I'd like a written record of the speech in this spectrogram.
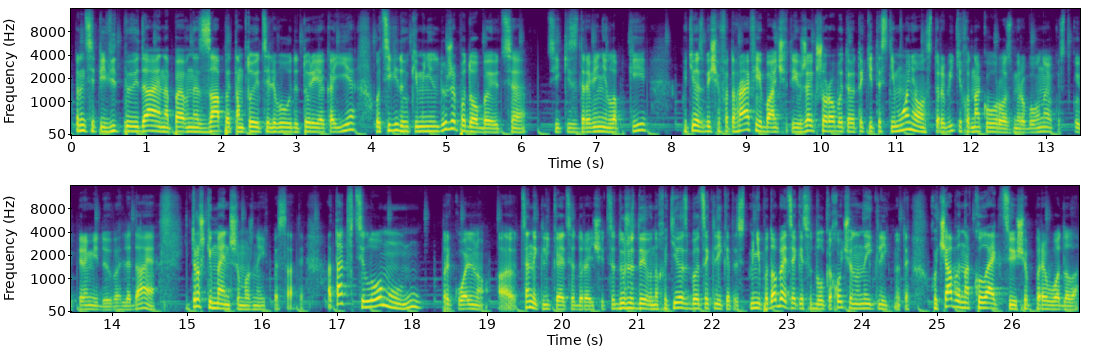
в принципі, відповідає, напевне, запитам тої цільової аудиторії, яка є. Оці відгуки мені не дуже подобаються. Ці якісь здоров'яні лапки. Хотілося б ще фотографії бачити, і вже якщо робите отакі тестімоніалс, то робіть їх однакового розміру, бо воно якось такою пірамідою виглядає. І трошки менше можна їх писати. А так, в цілому, ну, прикольно. А це не клікається, до речі. Це дуже дивно. Хотілося б оце клікатись. Мені подобається якась футболка, хочу на неї клікнути. Хоча б на колекцію, щоб переводила.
